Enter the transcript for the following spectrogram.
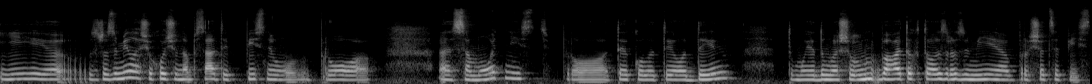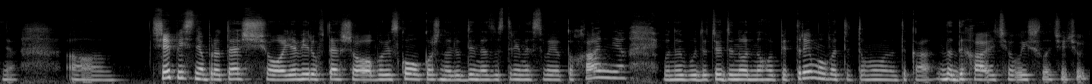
і зрозуміла, що хочу написати пісню про е, самотність, про те, коли ти один. Тому я думаю, що багато хто зрозуміє, про що ця пісня. Ще пісня про те, що я вірю в те, що обов'язково кожна людина зустріне своє кохання, і вони будуть один одного підтримувати, тому вона така надихаюча вийшла чуть-чуть.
